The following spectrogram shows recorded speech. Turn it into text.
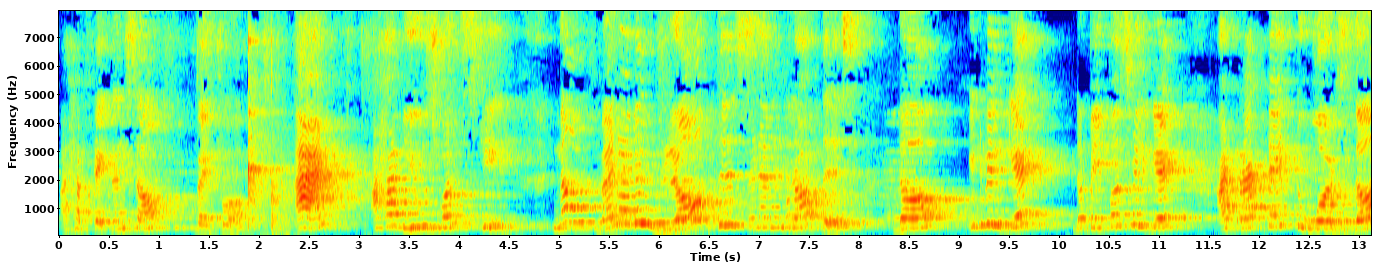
I have taken some paper and I have used one scale. Now when I will rub this, when I will rub this, the it will get the papers will get attracted towards the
